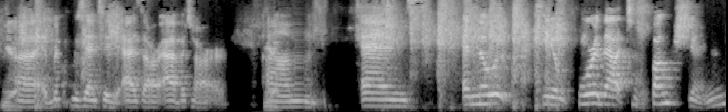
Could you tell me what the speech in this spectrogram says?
yeah. uh, represented as our avatar. Yeah. Um, and and though you know for that to function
